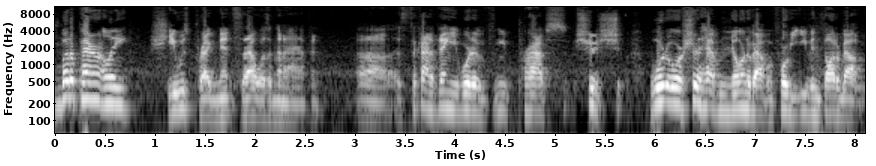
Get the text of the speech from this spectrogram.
but apparently she was pregnant, so that wasn't going to happen. Uh, it's the kind of thing you would have perhaps should, should, would or should have known about before you even thought about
